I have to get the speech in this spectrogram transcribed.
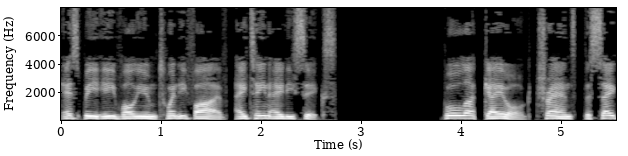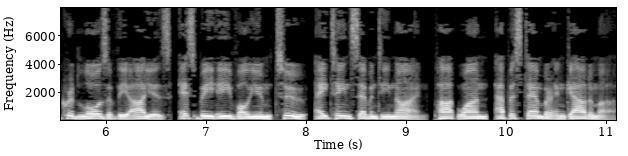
SBE Volume 25, 1886. Bühler, Georg trans, The Sacred Laws of the Aryas, SBE Volume 2, 1879 Part 1, Apastamba and Gautama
